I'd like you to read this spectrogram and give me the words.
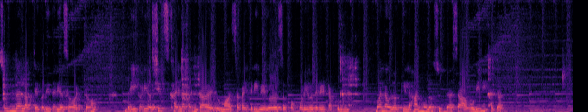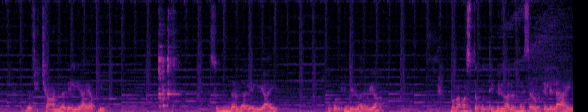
सुंदर लागते कधीतरी असं वाटतं. दही कढी अशीच खायला कंटाळा येतो. मग असं काहीतरी वेगळं असं पकोडे वगैरे टाकून बनवलं की लहान मुलं सुद्धा असं आवडीने खातात. जशी छान झालेली आहे आपली. सुंदर झालेली आहे. कोथिंबीर घालूया. बघा मस्त कोथिंबीर घालून मी सर्व केलेला आहे.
